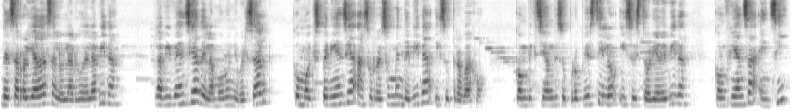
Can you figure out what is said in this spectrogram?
desarrolladas a lo largo de la vida, la vivencia del amor universal como experiencia a su resumen de vida y su trabajo, convicción de su propio estilo y su historia de vida, confianza en sí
